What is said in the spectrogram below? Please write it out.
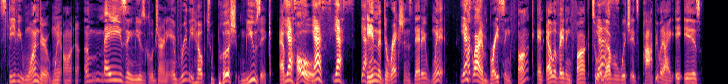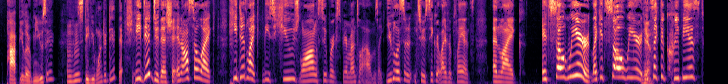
Stevie Wonder went on an amazing musical journey and really helped to push music as yes. a whole Yes. Yes. Yes. in the directions that it went. Yes. Talk about embracing funk and elevating funk to Yes. a level which it's popular. Like it is popular music. Mhm. Stevie Wonder did that shit. He did do that shit, and also like he did like these huge, long, super experimental albums. Like you can listen to "Secret Life of Plants" and like it's so weird. Like it's so weird. Yeah. It's like the creepiest,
